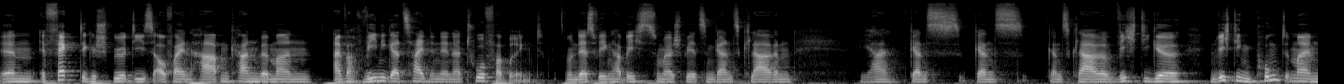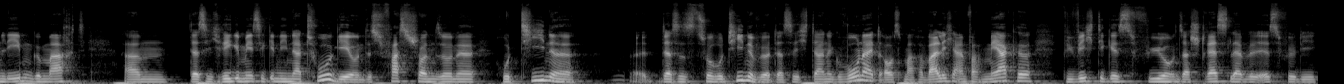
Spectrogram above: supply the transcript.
ähm, Effekte gespürt, die es auf einen haben kann, wenn man einfach weniger Zeit in der Natur verbringt. Und deswegen habe ich zum Beispiel jetzt einen ganz klaren, ja, ganz, ganz, ganz klare, wichtige, einen wichtigen Punkt in meinem Leben gemacht, ähm, dass ich regelmäßig in die Natur gehe und es fast schon so eine Routine, äh, dass es zur Routine wird, dass ich da eine Gewohnheit draus mache, weil ich einfach merke, wie wichtig es für unser Stresslevel ist, für die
